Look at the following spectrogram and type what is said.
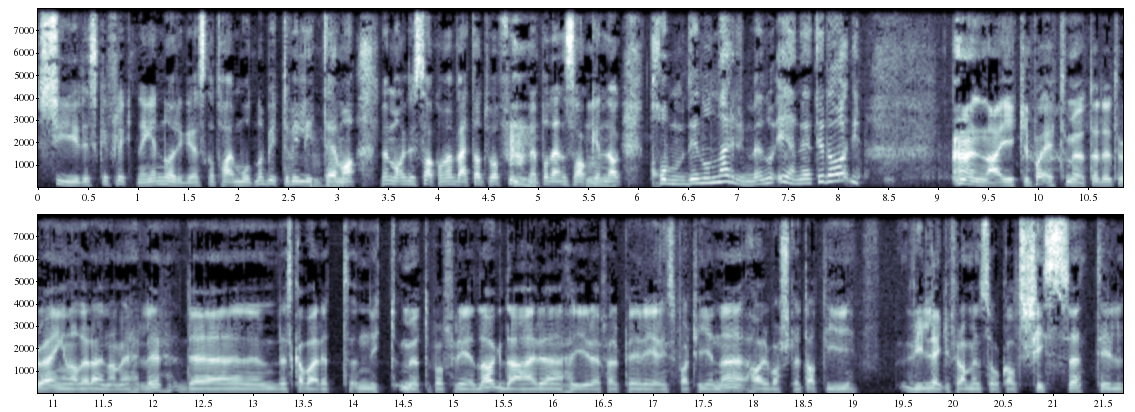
syriske flyktninger Norge skal ta imot. Nå bytter vi litt tema, men Magnus Takam, jeg vet at du har fulgt med på den saken i dag. Kom de noe nærmere noe enighet i dag? Nei, ikke på ett møte. Det tror jeg ingen hadde regna med heller. Det, det, skal være et nytt møte på fredag der Høyre, Frp, regjeringspartiene har varslet at de vil legge fram en såkalt skisse til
